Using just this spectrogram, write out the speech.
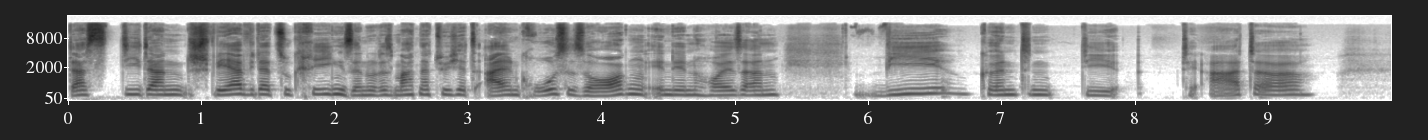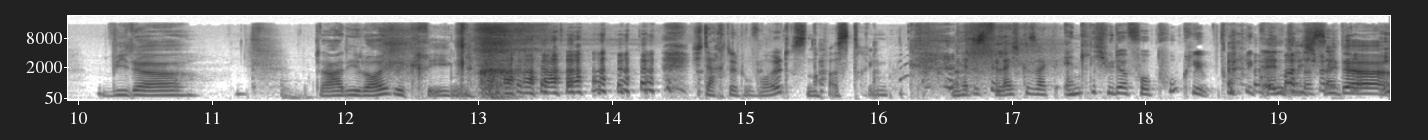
dass die dann schwer wieder zu kriegen sind. Und das macht natürlich jetzt allen große Sorgen in den Häusern. Wie könnten die Theater wieder da die Leute kriegen. ich dachte, du wolltest noch was trinken. Du hättest vielleicht gesagt, endlich wieder vor Publikum. Endlich wieder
